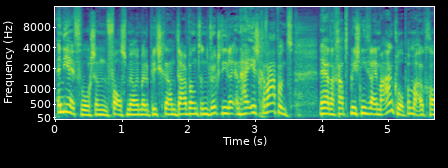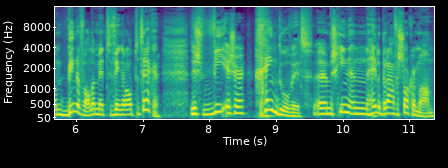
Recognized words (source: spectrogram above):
En die heeft volgens een valse melding bij de politie gedaan. Daar woont een drugsdealer en hij is gewapend. Nou ja, dan gaat de politie niet alleen maar aankloppen. Maar ook gewoon binnenvallen met de vinger op de trekker. Dus wie is er geen doelwit? Uh, misschien een hele brave sokkerman.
